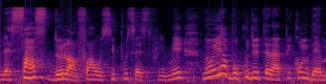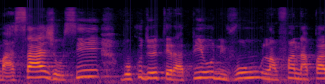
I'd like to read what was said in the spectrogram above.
l'essence de l'enfant aussi pour s'exprimer. Donc il y a beaucoup de thérapies comme des massages aussi, beaucoup de thérapies au niveau où l'enfant n'a pas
